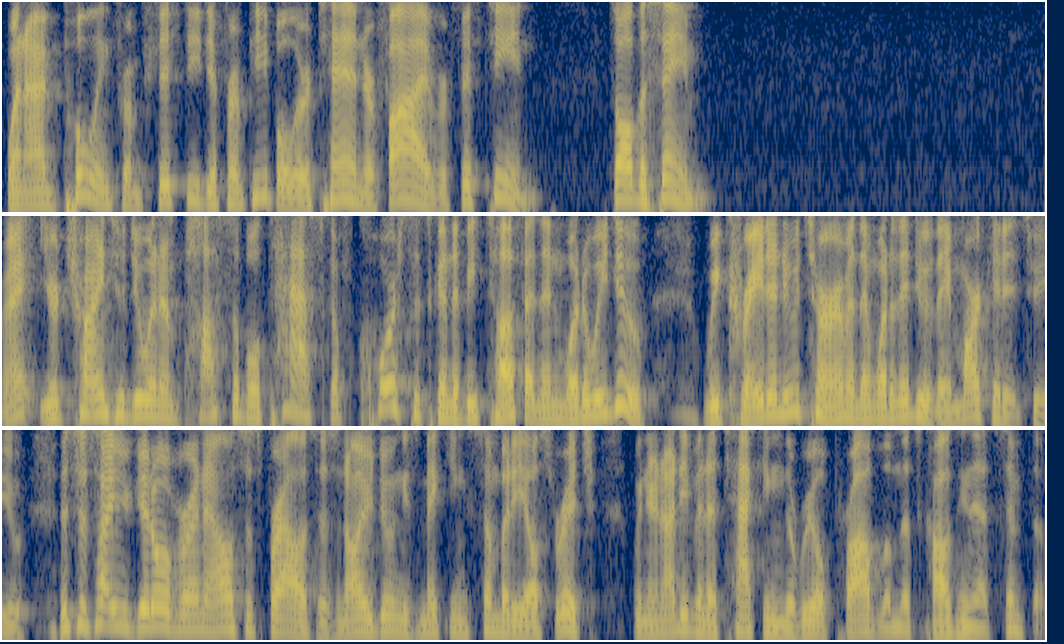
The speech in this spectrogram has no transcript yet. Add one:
when I'm pulling from 50 different people or 10 or 5 or 15? It's all the same right? You're trying to do an impossible task. Of course, it's going to be tough. And then what do we do? We create a new term, and then what do they do? They market it to you. This is how you get over analysis paralysis. And all you're doing is making somebody else rich when you're not even attacking the real problem that's causing that symptom,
